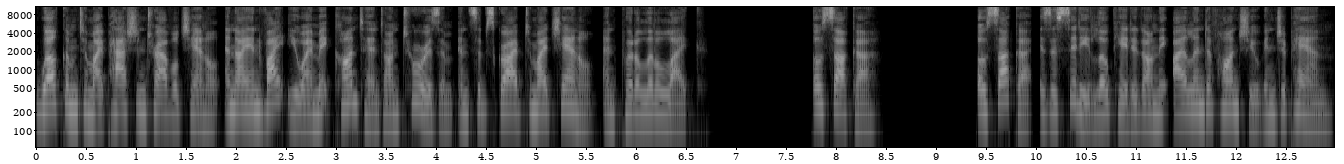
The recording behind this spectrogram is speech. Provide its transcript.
Welcome to my Passion Travel channel and I invite you I make content on tourism and subscribe to my channel and put a little like. Osaka Osaka is a city located on the island of Honshu in Japan.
